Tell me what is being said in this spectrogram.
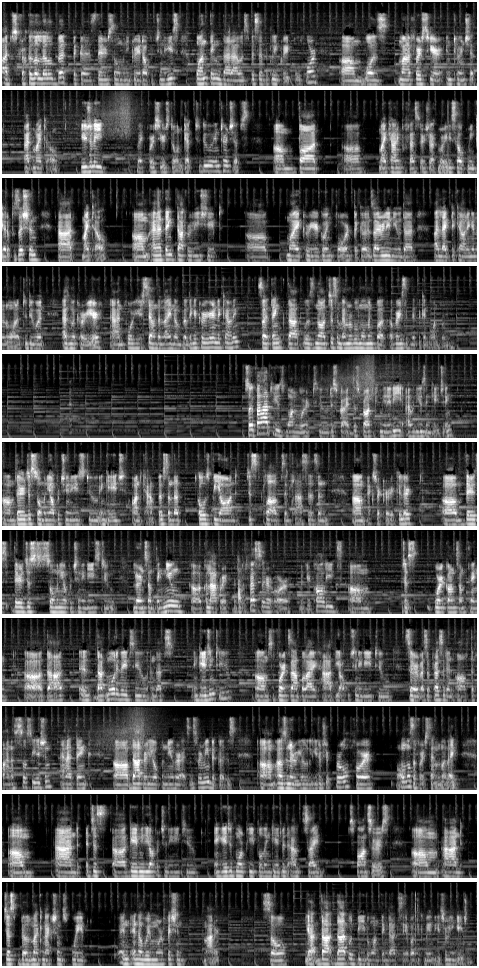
I'd struggle a little bit because there's so many great opportunities. One thing that I was specifically grateful for um, was my first year internship at Mitel. Usually, like first years don't get to do internships, um, but uh, my accounting professor Jacques Maurice helped me get a position at Mitel, um, and I think that really shaped uh, my career going forward because I really knew that I liked accounting and I wanted to do it as my career. And four years down the line, I'm building a career in accounting. So I think that was not just a memorable moment, but a very significant one for me. So if I had to use one word to describe the Sprott community, I would use engaging. Um, there are just so many opportunities to engage on campus, and that goes beyond just clubs and classes and um, extracurricular. Um, there's there are just so many opportunities to learn something new, uh, collaborate with a professor or with your colleagues, um, just work on something uh, that is, that motivates you and that's engaging to you. Um, so, for example, I had the opportunity to serve as a president of the Finance Association, and I think uh, that really opened new horizons for me because um, I was in a real leadership role for almost the first time in my life. Um, and it just uh, gave me the opportunity to engage with more people, engage with outside sponsors, um, and just build my connections way in, in a way more efficient manner. So yeah, that that would be the one thing that I'd say about the community. It's really engaging.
